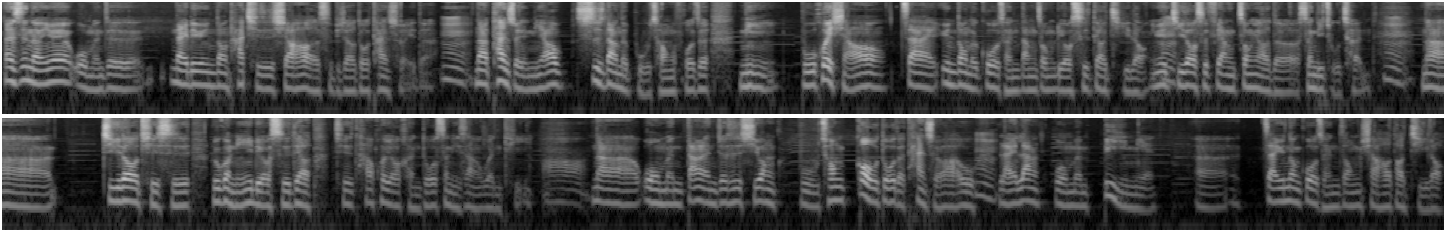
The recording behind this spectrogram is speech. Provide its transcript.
但是呢，因为我们的耐力运动，它其实消耗的是比较多碳水的。嗯，那碳水你要适当的补充，否则你。不会想要在运动的过程当中流失掉肌肉，因为肌肉是非常重要的身体组成。嗯，那肌肉其实如果你一流失掉，其实它会有很多身体上的问题。哦，那我们当然就是希望补充够多的碳水化合物，嗯，来让我们避免呃在运动过程中消耗到肌肉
